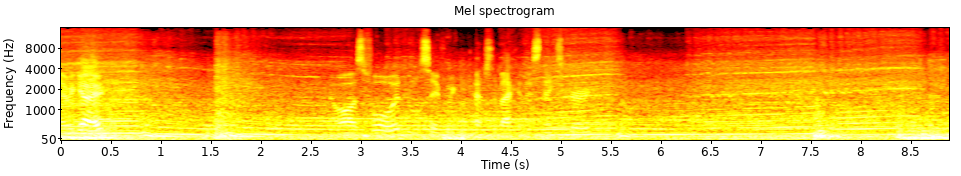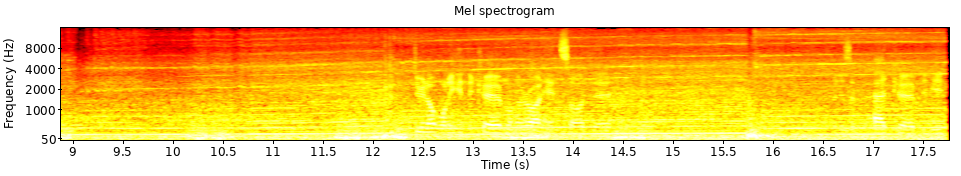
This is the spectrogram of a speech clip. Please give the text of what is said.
There we go. Eyes forward, we'll see if we can catch the back of this next crew. Do not want to hit the curve on the right hand side there. It is a bad curve to hit.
